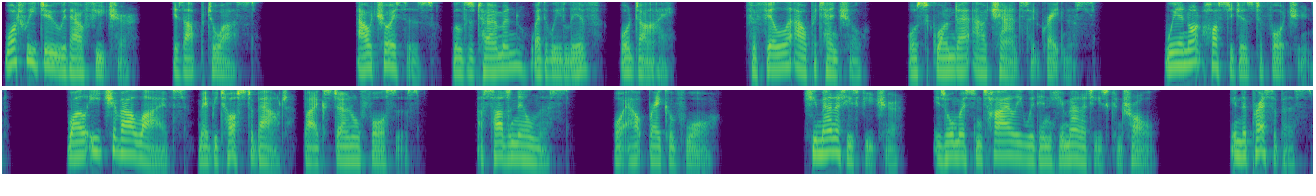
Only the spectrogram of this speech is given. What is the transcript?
What we do with our future is up to us. Our choices will determine whether we live or die, fulfill our potential, or squander our chance at greatness. We are not hostages to fortune. While each of our lives may be tossed about by external forces, a sudden illness, or outbreak of war, humanity's future is almost entirely within humanity's control. In the precipice,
